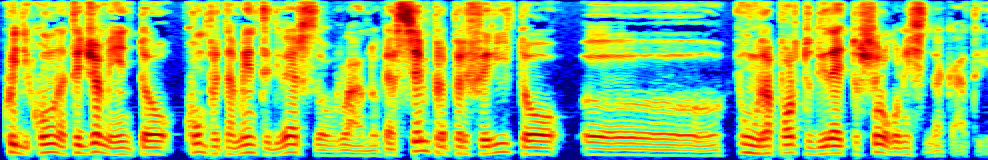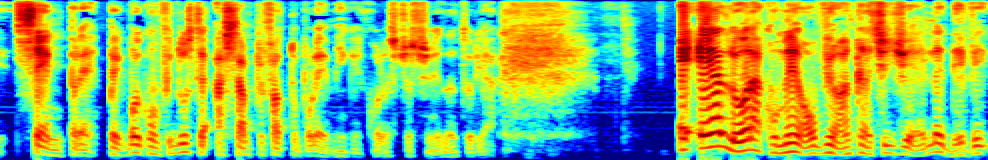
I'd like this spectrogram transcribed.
quindi con un atteggiamento completamente diverso da Orlando, che ha sempre preferito uh, un rapporto diretto solo con i sindacati, sempre, perché poi Confindustria ha sempre fatto polemiche con l'associazione datoriale. E, e, allora, come è ovvio, anche la CGL deve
